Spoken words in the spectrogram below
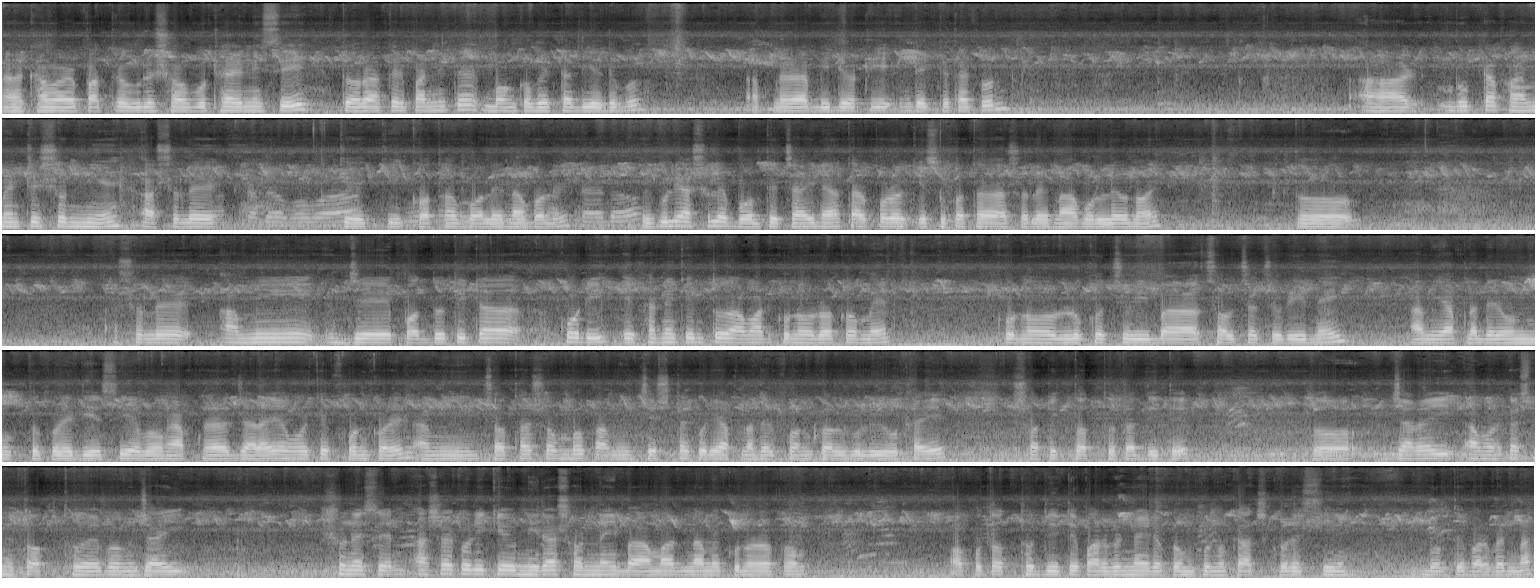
আহ, খাবারের পাত্রগুলো সব উঠায় নিছি। তো রাতের পানিতে বঙ্কবেটটা দিয়ে দেব। আপনারা ভিডিওটি দেখতে থাকুন। আর ভুট্টা ফার্মেন্টেশন নিয়ে আসলে কে কি কথা বলে, না বলে, এগুলি আসলে বলতে চাই না। তারপরেও কিছু কথা আসলে না বললেও নয়। তো আসলে আমি যে পদ্ধতিটা করি, এখানে কিন্তু আমার কোনো রকমের কোনো লুকোচুরি বা ছলচাচুরি নেই। আমি আপনাদের উন্মুক্ত করে দিয়েছি এবং আপনারা যারাই আমাকে ফোন করেন, আমি যথাসম্ভব আমি চেষ্টা করি আপনাদের ফোন কলগুলি উঠায়ে সঠিক তথ্যটা দিতে। তো যারাই আমার কাছে তথ্য এবং যাই শুনেছেন, আশা করি কেউ নিরাশ হন নাই বা আমার নামে কোনো রকম অপতথ্য দিতে পারবেন না, এরকম কোনো কাজ করেছি বলতে পারবেন না।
